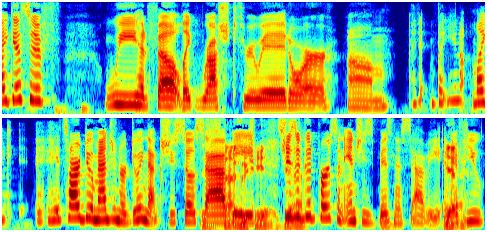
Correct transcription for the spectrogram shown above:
I guess if we had felt like rushed through it, or um, but you know, like it's hard to imagine her doing that because she's so savvy. she is, she's yeah. a good person and she's business savvy. And Yeah. if you,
